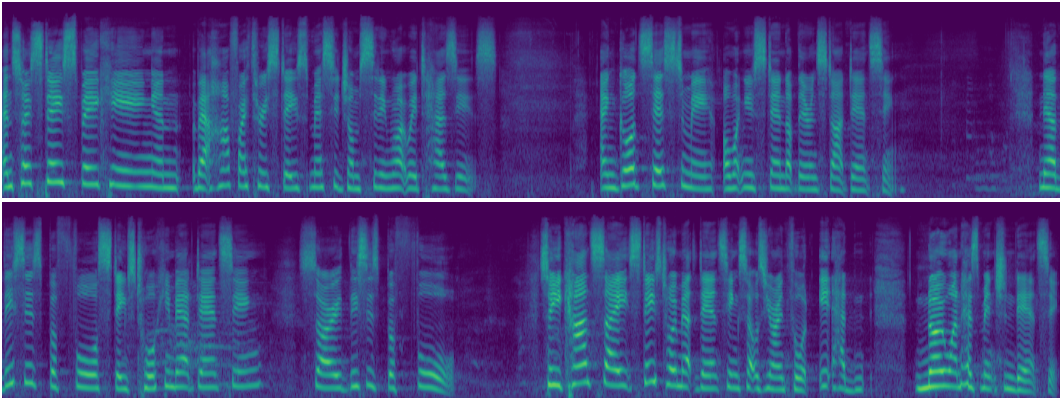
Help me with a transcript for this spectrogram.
And so Steve's speaking, and about halfway through Steve's message, I'm sitting right where Taz is. And God says to me, I want you to stand up there and start dancing. Now, this is before Steve's talking about dancing. So, this is before. So, you can't say, Steve's talking about dancing, so it was your own thought. It had, no one has mentioned dancing.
